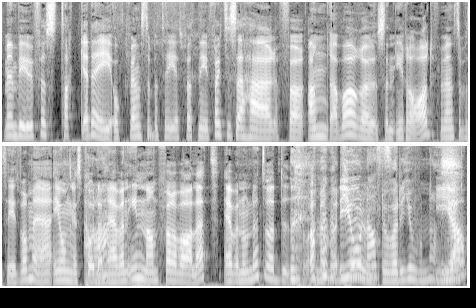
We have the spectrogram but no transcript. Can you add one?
Men vi vill först tacka dig och Vänsterpartiet för att ni faktiskt är här för andra valrörelsen i rad. Vänsterpartiet var med i Ångestpodden ja. även innan förra valet, även om det inte var du då. Men var det Jonas? Då var det Jonas. Ja.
